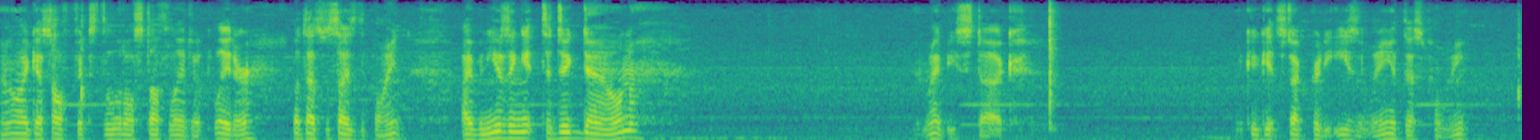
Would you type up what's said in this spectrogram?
Well, I guess I'll fix the little stuff later, later, but that's besides the point. I've been using it to dig down. It might be stuck. Could get stuck pretty easily at this point. I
